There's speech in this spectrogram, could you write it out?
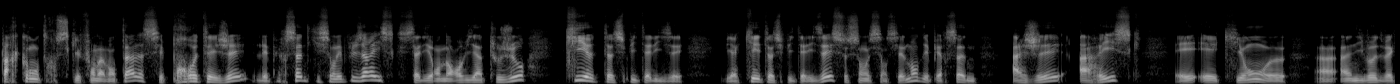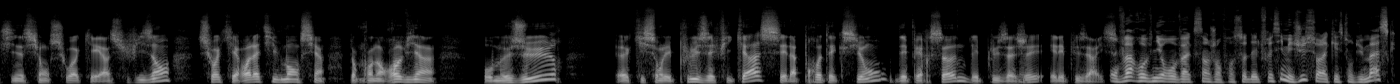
Par contre, ce qui est fondamental, c'est protéger les personnes qui sont les plus à risque. C'est-à-dire, on en revient toujours, qui est hospitalisé? Eh bien, Qui est hospitalisé Ce sont essentiellement des personnes âgées, à risque, et, qui ont euh, un, un niveau de vaccination soit qui est insuffisant, soit qui est relativement ancien. Donc, on en revient aux mesures qui sont les plus efficaces, c'est la protection des personnes les plus âgées et les plus à risque. On va revenir au vaccin, Jean-François Delfrécy, mais juste sur la question du masque,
